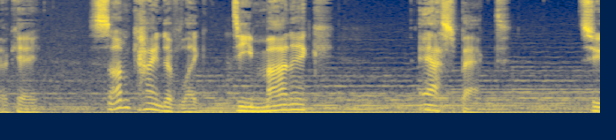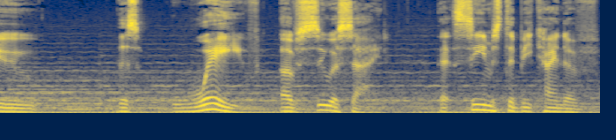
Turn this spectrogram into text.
okay, some kind of like demonic aspect to this wave of suicide that seems to be kind of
